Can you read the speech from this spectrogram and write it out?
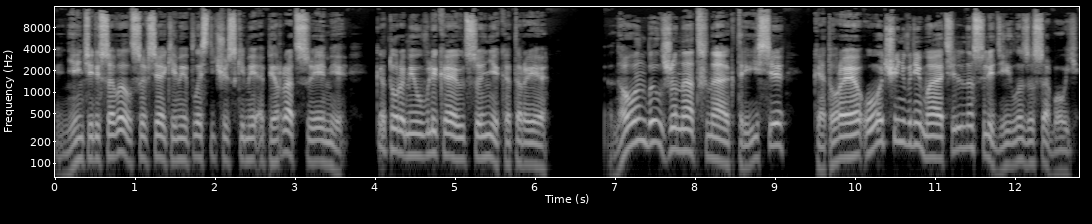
не интересовался всякими пластическими операциями, которыми увлекаются некоторые. Но он был женат на актрисе, которая очень внимательно следила за собой.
